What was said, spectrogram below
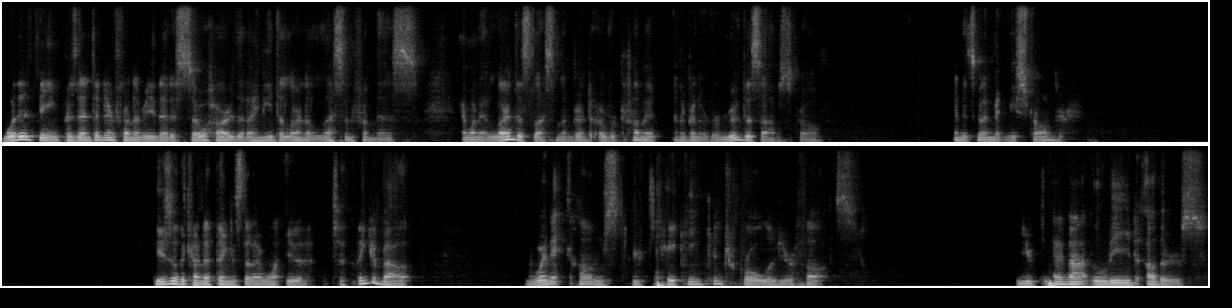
What is being presented in front of me that is so hard that I need to learn a lesson from this? And when I learn this lesson, I'm going to overcome it and I'm going to remove this obstacle and it's going to make me stronger. These are the kind of things that I want you to, to think about when it comes to taking control of your thoughts. You cannot lead others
